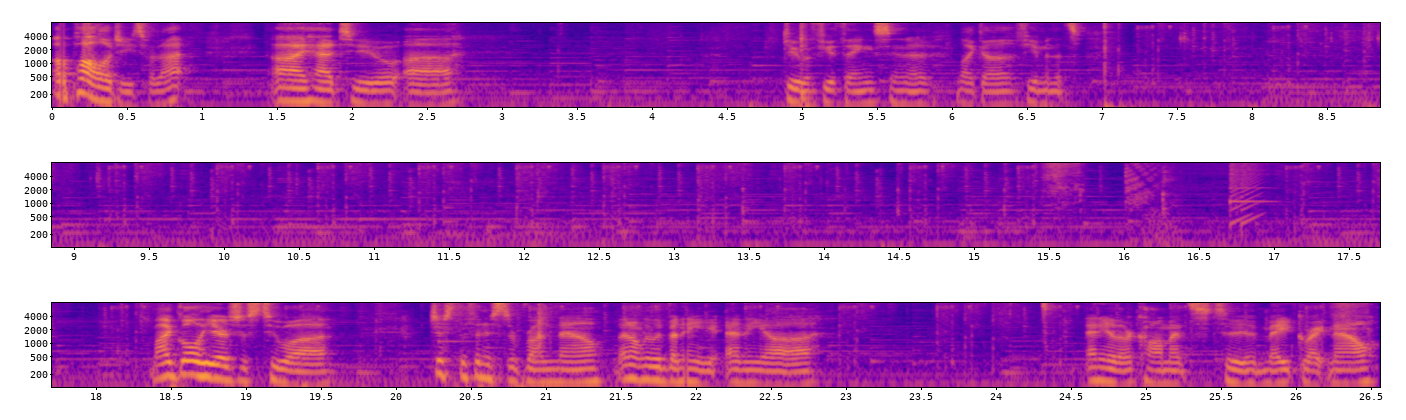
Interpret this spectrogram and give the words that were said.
Apologies for that. I had to, uh, do a few things in a, like a few minutes. My goal here is just to, uh, just to finish the run now. I don't really have any, any, uh, any other comments to make right now.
